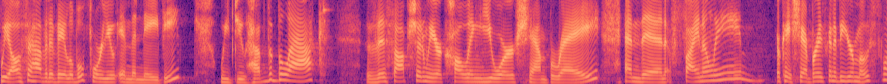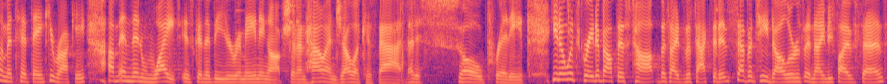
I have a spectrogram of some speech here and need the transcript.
We also have it available for you in the navy. We do have the black. This option we are calling your chambray. And then finally, okay, chambray is gonna be your most limited. Thank you, Rocky. Um, and then white is gonna be your remaining option. And how angelic is that? That is so pretty. You know what's great about this top, besides the fact that it's $17.95?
